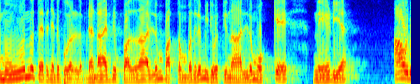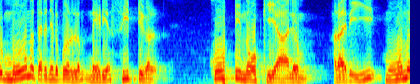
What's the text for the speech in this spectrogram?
മൂന്ന് തെരഞ്ഞെടുപ്പുകളിലും രണ്ടായിരത്തി പതിനാലിലും പത്തൊമ്പതിലും ഇരുപത്തിനാലിലും ഒക്കെ നേടിയ ആ ഒരു മൂന്ന് തെരഞ്ഞെടുപ്പുകളിലും നേടിയ സീറ്റുകൾ കൂട്ടി നോക്കിയാലും അതായത് ഈ മൂന്ന്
